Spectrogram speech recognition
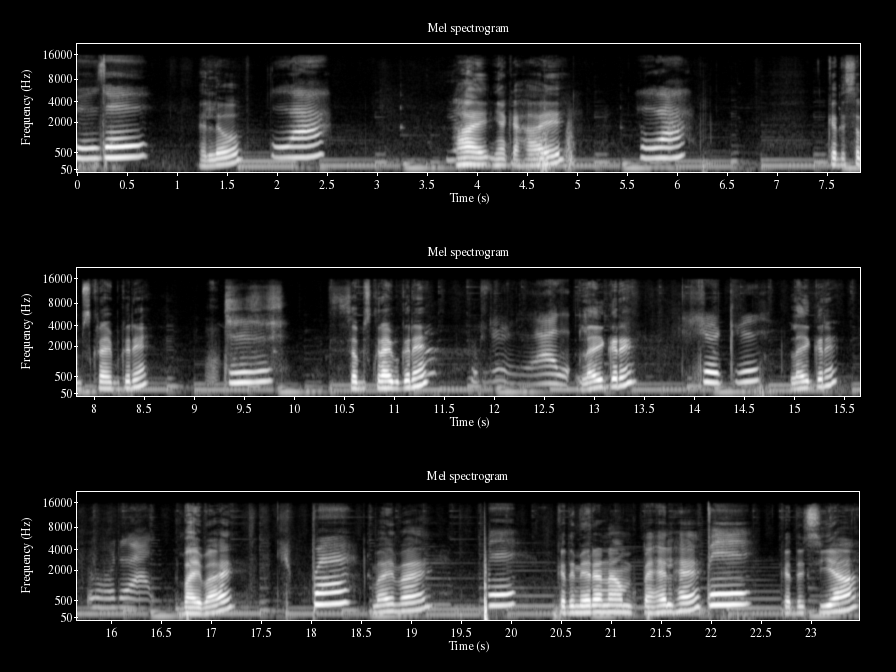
हेलो हाय यहाँ का हाय कहते सब्सक्राइब करें? सब्सक्राइब करें? Right, लाइक करें? लाइक करें बाय बाय बाय बाय कहते मेरा नाम पहल है? कहते सिया?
